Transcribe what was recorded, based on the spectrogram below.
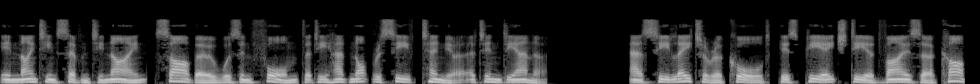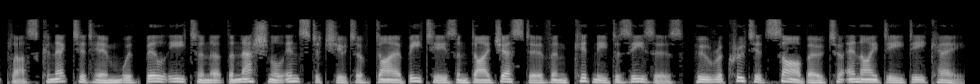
In 1979, Szabo was informed that he had not received tenure at Indiana. As he later recalled, his PhD advisor Karplus connected him with Bill Eaton at the National Institute of Diabetes and Digestive and Kidney Diseases, who recruited Szabo to NIDDK.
